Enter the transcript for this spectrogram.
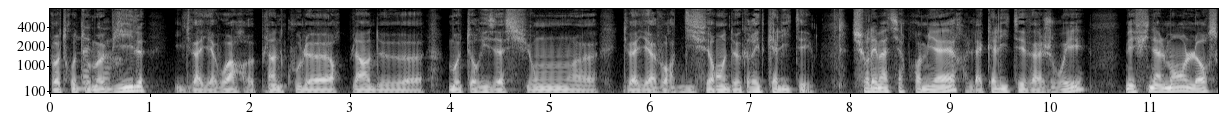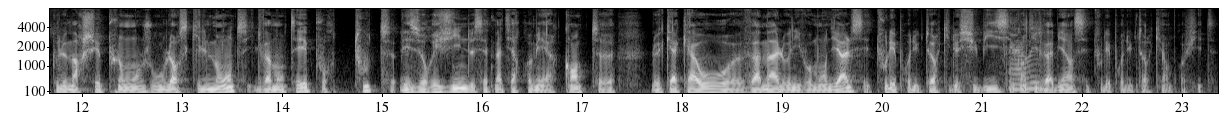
Votre automobile, il va y avoir euh, plein de couleurs, plein de motorisations, il va y avoir différents degrés de qualité. Sur les matières premières, la qualité va jouer, mais finalement, lorsque le marché plonge ou lorsqu'il monte, il va monter pour toutes les origines de cette matière première. Quand le cacao va mal au niveau mondial, c'est tous les producteurs qui le subissent, et ah quand il va bien, c'est tous les producteurs qui en profitent.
